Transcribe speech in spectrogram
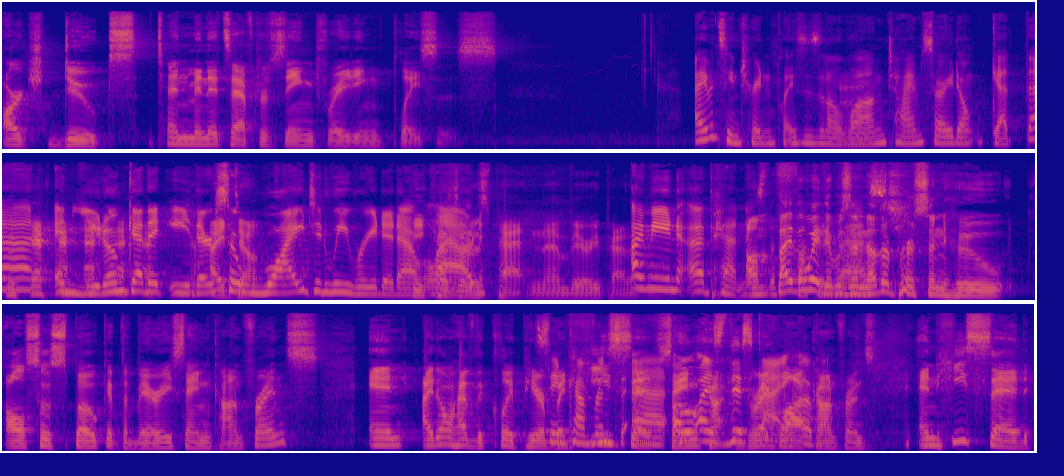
archdukes ten minutes after seeing Trading Places." I haven't seen Trading Places in a long time, so I don't get that, and you don't get it either. So don't. why did we read it out Because loud? it was Patton, I'm very proud of I that. mean, uh, Patton. Is Um, the by the way, there was best. another person who also spoke at the very same conference. And I don't have the clip here, Same but he said, uh, same oh, con- Greg guy, Locke okay. conference. And he said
